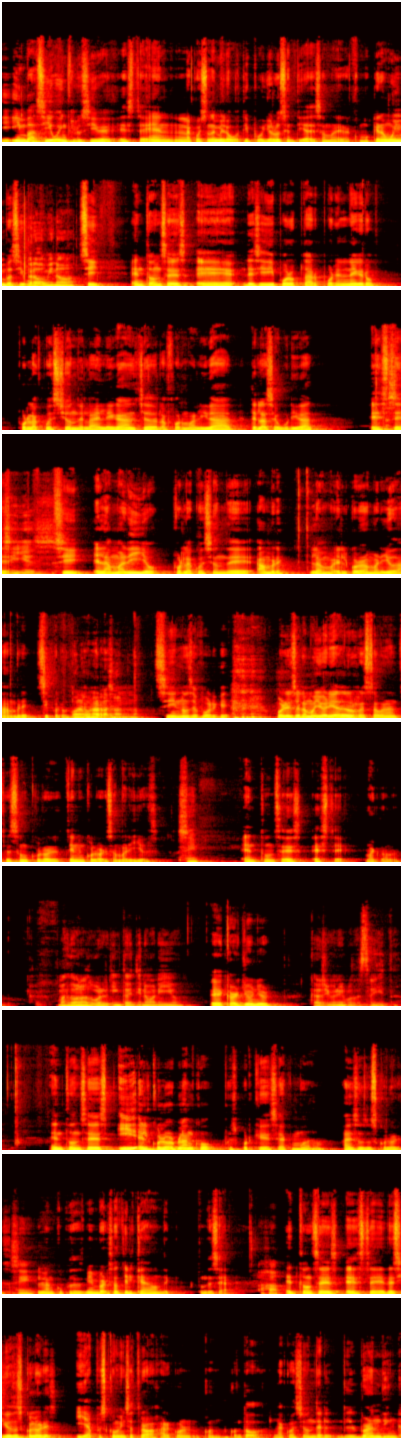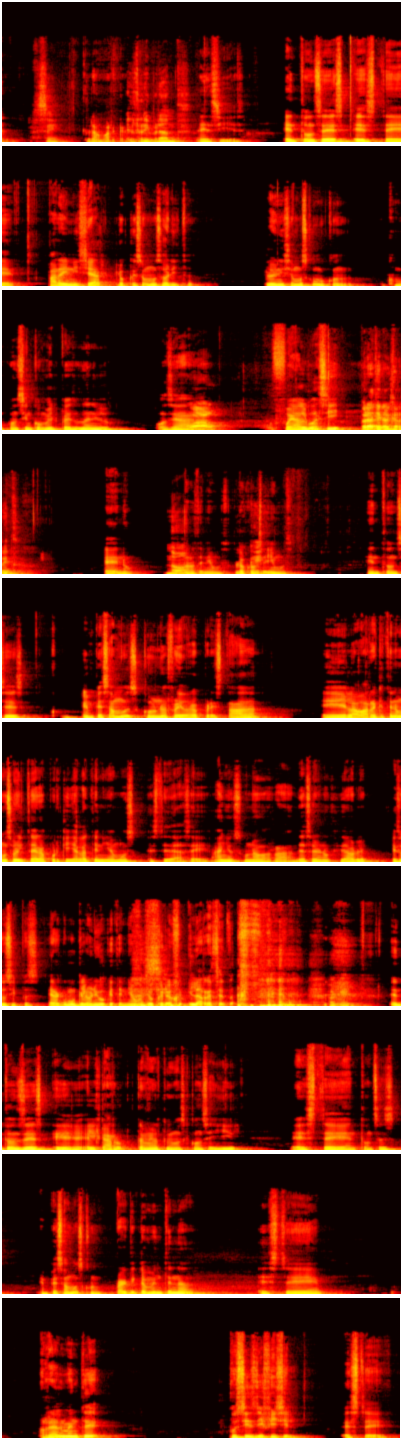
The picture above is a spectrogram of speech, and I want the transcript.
Invasivo inclusive, este, en, en la cuestión de mi logotipo, yo lo sentía de esa manera, como que era muy invasivo. Predominaba. Sí, entonces eh, decidí por optar por el negro, por la cuestión de la elegancia, de la formalidad, de la seguridad. Este, sencillez. sí, el amarillo por la cuestión de hambre, el, color amarillo da hambre psicológicamente. Por alguna razón, ¿no? Sí, no sé por qué. Por eso la mayoría de los restaurantes son colores, tienen colores amarillos. Sí. Entonces, este, McDonald's. McDonald's, Burger King también tiene amarillo. Eh, Carl Jr. Carl Jr. pues la estrellita. Entonces, y el color blanco, pues porque se acomodaba a esos dos colores. Sí. El blanco pues es bien versátil, queda donde, donde sea. Ajá. Entonces, este, decido esos colores y ya pues comienzo a trabajar con, con, con todo. La cuestión del, del branding Sí. de la marca. El rebrand. Así es. Entonces, este, para iniciar lo que somos ahorita, lo iniciamos como con, como con 5 mil pesos, Danilo. O sea, Wow. fue algo así. Pero ya tiene el carrito. Eh, no, No. no lo teníamos, lo conseguimos. Entonces, empezamos con una freidora prestada. Eh, la barra que tenemos ahorita era porque ya la teníamos este, de hace años, una barra de acero inoxidable. Eso sí, pues era como que lo único que teníamos, yo creo, y la receta. Ok. Entonces, eh, el carro también lo tuvimos que conseguir. Este, entonces, empezamos con prácticamente nada. Este, realmente, pues sí es difícil. Este,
